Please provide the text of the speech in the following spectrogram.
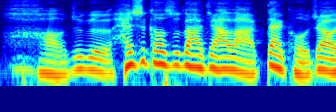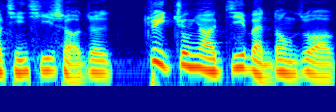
好，这个还是告诉大家啦，戴口罩、勤洗手，就。最重要基本动作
